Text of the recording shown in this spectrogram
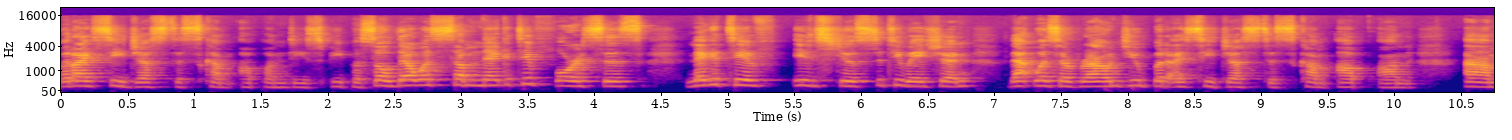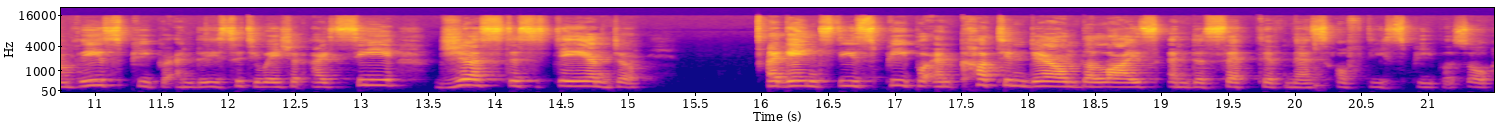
But I see justice come up on these people. So there was some negative forces, negative issues, situation that was around you. But I see justice come up on um, these people and these situation. I see justice stand against these people and cutting down the lies and deceptiveness of these people. So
